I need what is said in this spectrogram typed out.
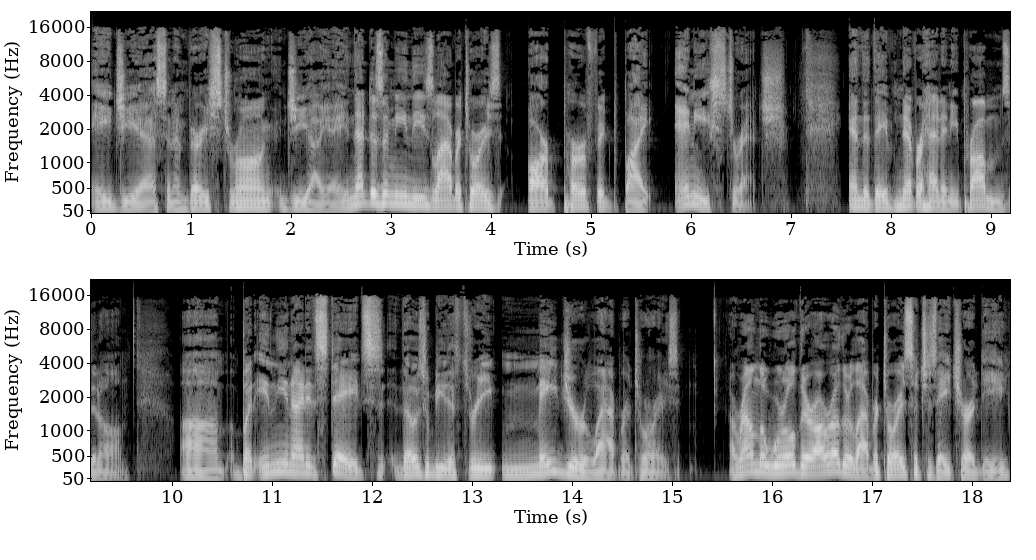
AGS and I'm very strong GIA, and that doesn't mean these laboratories are perfect by any stretch, and that they've never had any problems at all. Um, but in the United States, those would be the three major laboratories. Around the world, there are other laboratories such as HRD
